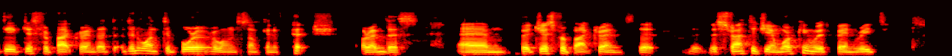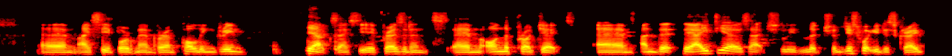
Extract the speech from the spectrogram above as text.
Dave, just for background, I didn't want to bore everyone with some kind of pitch around this, um, but just for background, that the, the strategy I'm working with Ben Reed, um, ICA board member, and Pauline Green, Yeah. ex-ICA president, um, on the project. Um, and the, the idea is actually literally just what you described.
